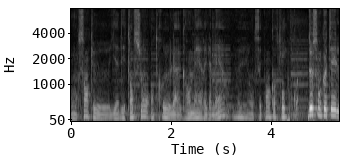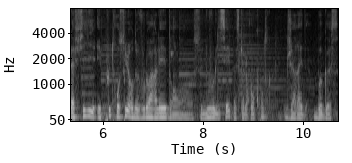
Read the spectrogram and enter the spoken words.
On sent qu'il y a des tensions entre la grand-mère et la mère, et on ne sait pas encore trop pourquoi. De son côté, la fille est plus trop sûre de vouloir aller dans ce nouveau lycée parce qu'elle rencontre Jared Bogos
